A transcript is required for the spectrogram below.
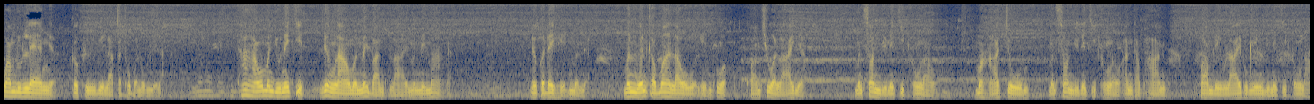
ความรุนแรงเนี่ยก็คือเวลากระทบอารมณ์นี่แหละถ้าหาว่ามันอยู่ในจิตเรื่องราวมันไม่บานปลายมันไม่มากอะ แล้วก็ได้เห็นมันเนี่ยมันเหมือนกับว่าเราเห็นพวกความชั่วร้ายเนี่ย มันซ่อนอยู่ในจิตของเรา มหาโจรมันซ่อนอยู่ในจิตของเรา อันธพาลความเลวร้ายพวกนี้มันอยู่ในจิตของเรา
